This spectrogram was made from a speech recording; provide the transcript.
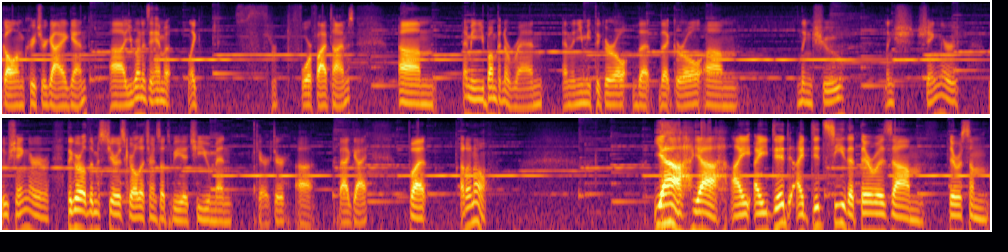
golem creature guy again? Uh, you run into him uh, like th- four or five times. Um, I mean, you bump into Ren, and then you meet the girl that that girl, um, Ling Shu, Ling Xing or Lu Xing or the girl, the mysterious girl that turns out to be a Chi You Men character, uh, bad guy. But I don't know. Yeah, yeah. I I did I did see that there was um there was some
